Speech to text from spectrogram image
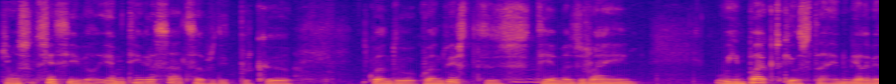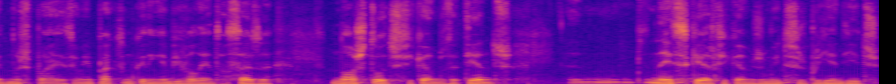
que é um assunto sensível. É muito engraçado, sabes, Dito, porque quando, quando estes temas vêm, o impacto que eles têm, nomeadamente nos pais, é um impacto um bocadinho ambivalente, ou seja, nós todos ficamos atentos, nem sequer ficamos muito surpreendidos,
